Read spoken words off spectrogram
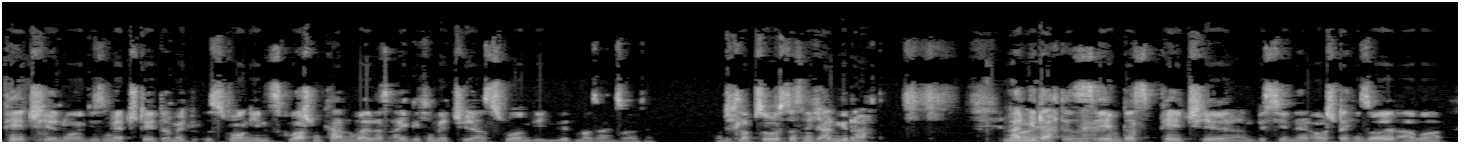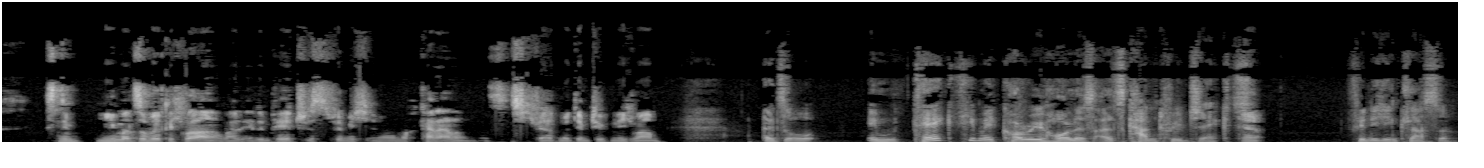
Page hier nur in diesem Match steht, damit Strong ihn squashen kann, weil das eigentliche Match ja Strong gegen Whitmer sein sollte. Und ich glaube, so ist das nicht angedacht. Nein. Angedacht ist es eben, dass Page hier ein bisschen herausstechen soll, aber es nimmt niemand so wirklich wahr, weil Adam Page ist für mich immer noch, keine Ahnung, ich werde mit dem Typen nicht warm. Also im Tag Team mit Corey Hollis als Country Jacked. Ja. Finde ich ihn klasse.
